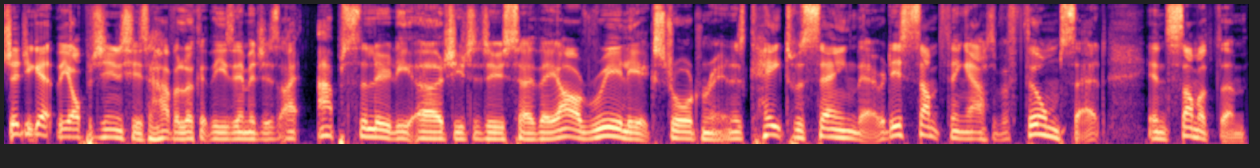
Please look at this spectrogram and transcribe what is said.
Should you get the opportunity to have a look at these images, I absolutely urge you to do so. They are really extraordinary. And as Kate was saying there, it is something out of a film set in some of them.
